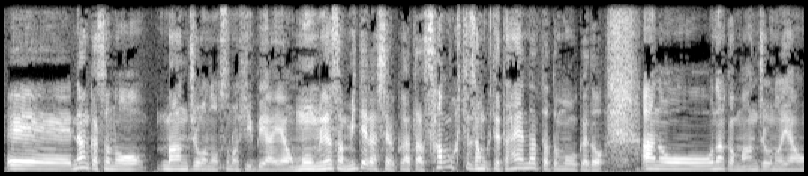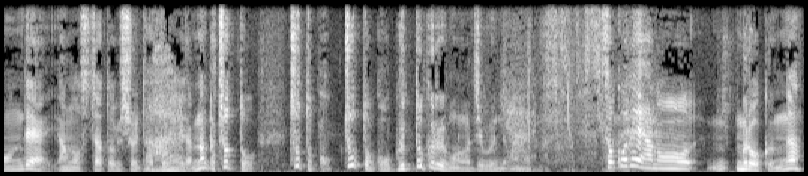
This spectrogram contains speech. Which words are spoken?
えー、なんかその、満場のその日比谷野音、もう皆さん見てらっしゃる方、寒くて寒くて大変だったと思うけど、あのー、なんか満場の野音で、あの、スチャと一緒に立ってるみたいな、はい、なんかちょっと、ちょっとこう、ちょっとこう、グッとくるものが自分でもね。そこで、あの、ムロ君が、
